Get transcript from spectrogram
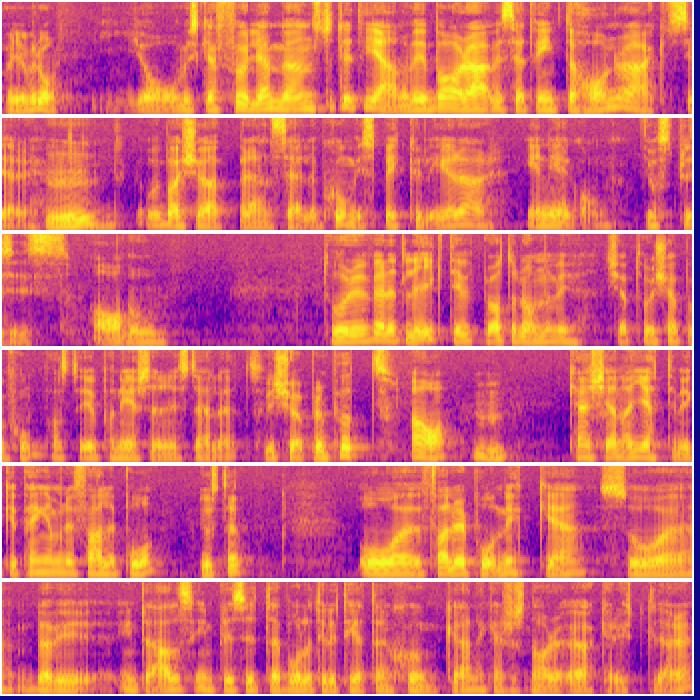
Vad gör vi då? Ja, om vi ska följa mönstret lite grann, om vi bara vi säger att vi inte har några aktier, mm. om vi bara köper en säljoption, vi spekulerar i en nedgång. Just precis. Ja. Mm. Då är det väldigt likt det vi pratade om när vi köpte vår köpoption, fast det är på nedsidan istället. Vi köper en putt. Ja, mm. kan tjäna jättemycket pengar om det faller på. Just det. Och faller det på mycket så behöver inte alls implicita volatiliteten sjunka, den kanske snarare ökar ytterligare.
